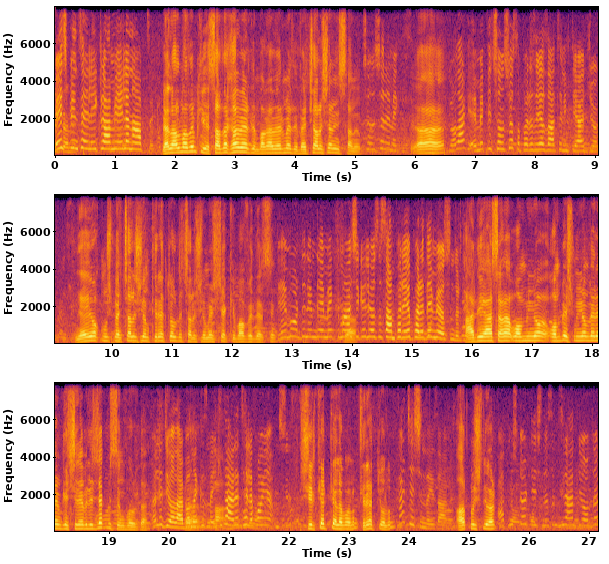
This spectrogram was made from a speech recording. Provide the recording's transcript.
5000 TL ikramiye ile ne yaptık? Ben almadım ki sadaka verdim bana vermedi. Ben çalışan insanım. Çalışan emeklisin. Ya, Diyorlar ki emekli çalışıyorsa paraya zaten ihtiyacı yoktur. ne yokmuş ben çalışıyorum Trendyol'da çalışıyorum eşek gibi affedersin. Hem oradan hem de emekli maaşı geliyorsa sen paraya para demiyorsundur diyor. Hadi ya sana 10 milyon 15 milyon vereyim geçinebilecek misin burada? Öyle diyorlar bana kızma. İki tane telefon yapmışız. Şirket telefonu Trendyol'un Kaç yaşındayız abi? 64. 64 yaşındasın trend yolda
